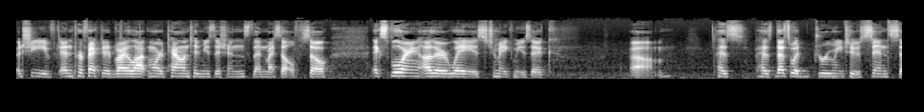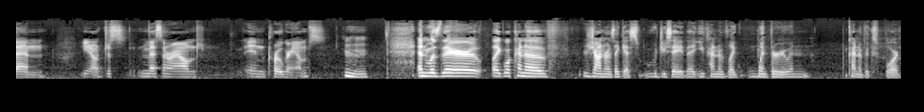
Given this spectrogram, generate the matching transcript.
achieved and perfected by a lot more talented musicians than myself. So exploring other ways to make music um, has has that's what drew me to synths and you know just messing around in programs. and was there like what kind of genres I guess would you say that you kind of like went through and kind of explored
